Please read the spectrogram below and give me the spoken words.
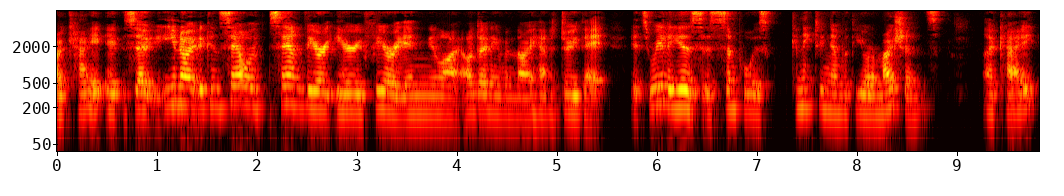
Okay, so, you know, it can sound, sound very airy-fairy and you're like, I don't even know how to do that. It really is as simple as connecting in with your emotions, okay?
